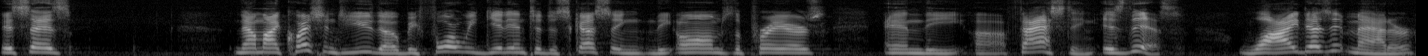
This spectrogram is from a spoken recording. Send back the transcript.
It says, Now, my question to you, though, before we get into discussing the alms, the prayers, and the uh, fasting, is this Why does it matter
